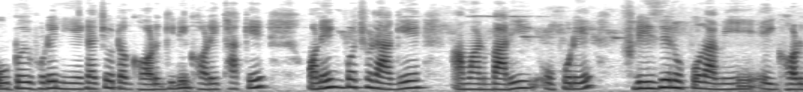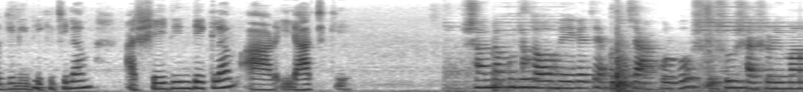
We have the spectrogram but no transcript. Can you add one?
কৌটোয় ভরে নিয়ে গেছে, ওটা ঘর গিনি, ঘরে থাকে। অনেক বছর আগে আমার বাড়ির ওপরে, ফ্রিজের ওপর আমি এই ঘরগিনি দেখেছিলাম, আর সেই দিন দেখলাম, আর এই আজকে। সন্ধ্যা পুজো দেওয়া হয়ে গেছে, এখন চা করব। শ্বশুর শাশুড়ি মা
